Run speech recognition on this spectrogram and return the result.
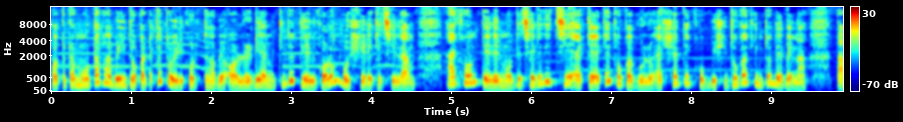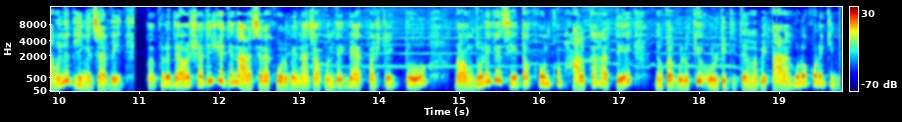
কতটা মোটাভাবে এই ধোকাটাকে তৈরি করতে হবে। অলরেডি আমি কিন্তু তেল গরম বসিয়ে রেখেছিলাম। এখন তেলের মধ্যে ছেড়ে দিচ্ছি একে একে ধোকাগুলো। একসাথে খুব বেশি ধোকা কিন্তু দেবে না। তাহলে ভেঙে যাবে। ধোকাগুলো দেওয়ার সাথে সাথে নাড়াচাড়া করবে না। যখন দেখবে এক পাশটা একটু রং ধরে গেছে, তখন খুব হালকা হাতে ধোকাগুলোকে উল্টে দিতে হবে। তাড়াহুড়ো করে কিন্তু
